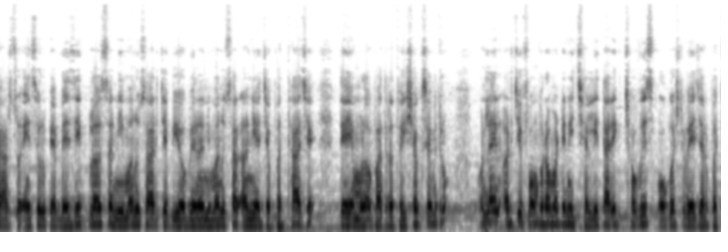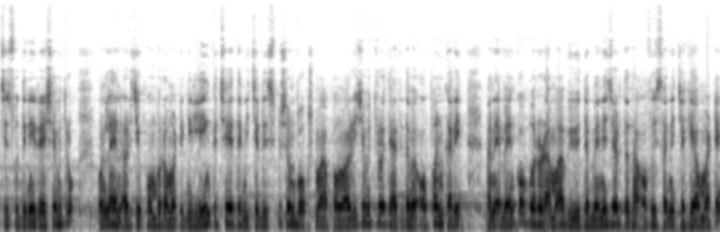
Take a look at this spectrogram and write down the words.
ચારસો એંસી રૂપિયા બેઝિક પ્લસ નિયમાનુસાર જે બીઓબીના નિયમાનુસાર અન્ય અન્ય જે ભથ્થા છે તે મળવાપાત્ર થઈ શકશે મિત્રો. ઓનલાઈન અરજી ફોર્મ ભરવા માટેની છેલ્લી તારીખ છવ્વીસ ઓગસ્ટ બે હજાર પચીસ સુધીની રહેશે મિત્રો. ઓનલાઈન અરજી ફોર્મ ભરવા માટેની લિંક છે તે નીચે ડિસ્ક્રિપ્શન બોક્સમાં આપવામાં આવી છે મિત્રો. ત્યાંથી તમે ઓપન કરી અને બેંક ઓફ બરોડામાં વિવિધ મેનેજર તથા ઓફિસરની જગ્યાઓ માટે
